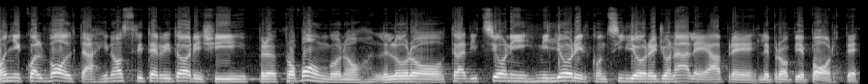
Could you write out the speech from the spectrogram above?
Ogni qualvolta i nostri territori ci propongono le loro tradizioni migliori, il Consiglio regionale apre le proprie porte.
